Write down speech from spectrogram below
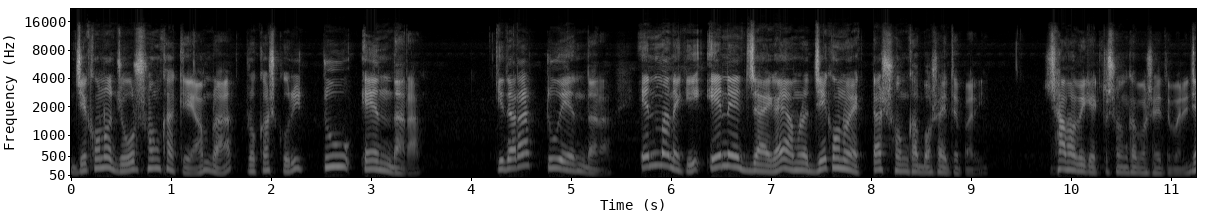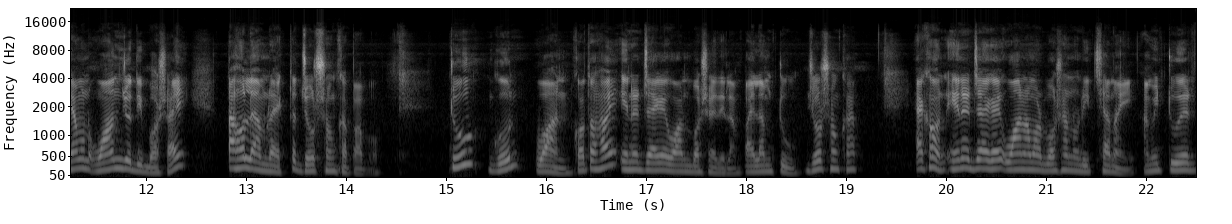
যে কোনো জোর সংখ্যাকে আমরা প্রকাশ করি টু এন দ্বারা। কি দ্বারা? টু এন দ্বারা। এন মানে কি? এন এর জায়গায় আমরা যে কোনো একটা সংখ্যা বসাইতে পারি। স্বাভাবিক একটা সংখ্যা বসাইতে পারি। যেমন ওয়ান যদি বসাই, তাহলে আমরা একটা জোর সংখ্যা পাবো। টু গুণ ওয়ান কত হয়? এনের জায়গায় ওয়ান বসাই দিলাম, পাইলাম টু জোর সংখ্যা। এখন এনের জায়গায় ওয়ান আমার বসানোর ইচ্ছা নাই। আমি টু এর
